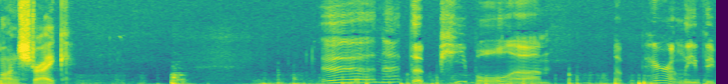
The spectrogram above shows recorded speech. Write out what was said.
on strike. Uh, not the people. Um, apparently the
